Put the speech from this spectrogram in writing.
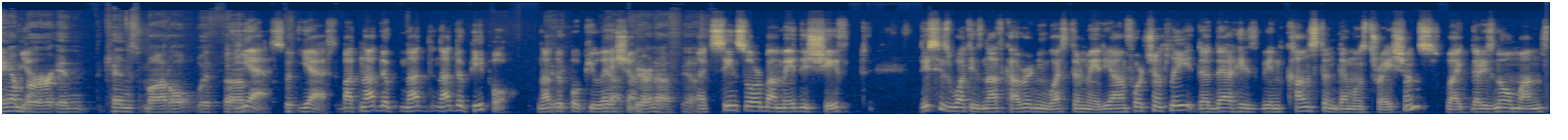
amber in Ken's model with. Um, yes, the- yes, but not the not not the people, not the yeah, population. fair enough. Yeah. Like since Orban made this shift, this is what is not covered in Western media, unfortunately. That there has been constant demonstrations. Like there is no month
